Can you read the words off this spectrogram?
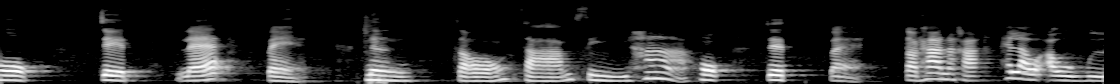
หกเจ็ดและแปดหนึ่งสองสามสี่ห้าหกเจ็ดแปดต่อท่านะคะ ให้เราเอามือ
